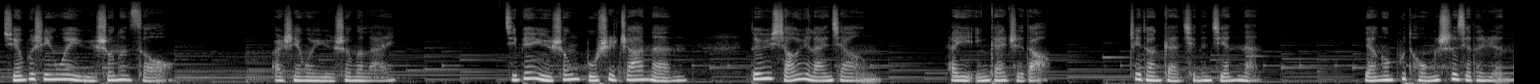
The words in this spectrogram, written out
绝不是因为雨生的走，而是因为雨生的来。即便雨生不是渣男，对于小雨来讲，他也应该知道这段感情的艰难。两个不同世界的人，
